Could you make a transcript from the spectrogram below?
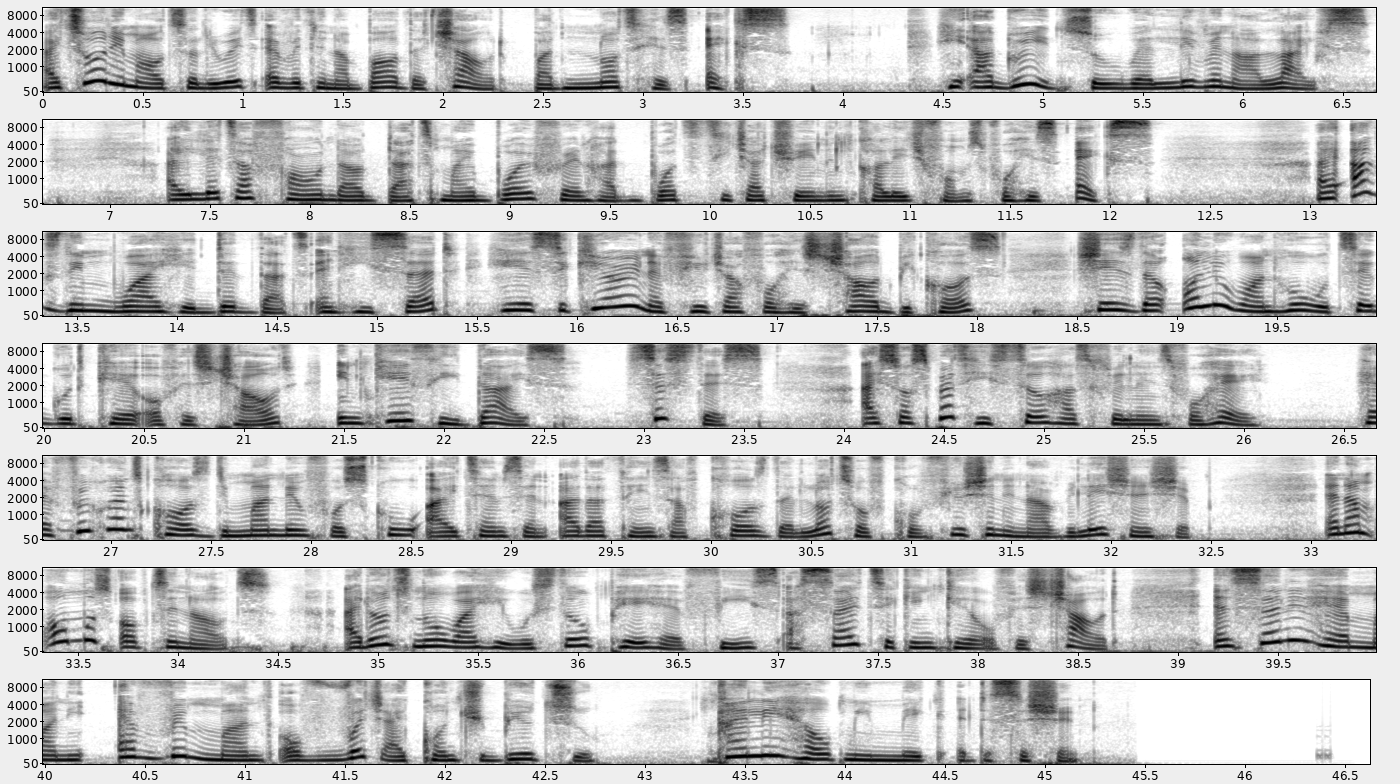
I told him I would tolerate everything about the child, but not his ex. He agreed, so we were living our lives. I later found out that my boyfriend had bought teacher training college forms for his ex. I asked him why he did that, and he said he is securing a future for his child because she is the only one who will take good care of his child in case he dies. Sisters, I suspect he still has feelings for her. Her frequent calls demanding for school items and other things have caused a lot of confusion in our relationship. And I'm almost opting out. I don't know why he will still pay her fees aside taking care of his child and sending her money every month of which I contribute to. Kindly help me make a decision.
